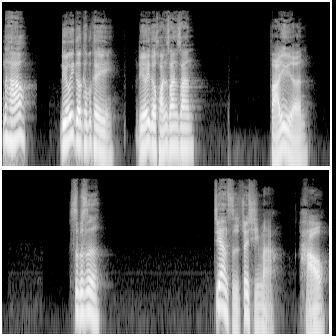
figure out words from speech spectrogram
那好，留一个可不可以？留一个黄珊珊，法律人，是不是？这样子最起码好。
